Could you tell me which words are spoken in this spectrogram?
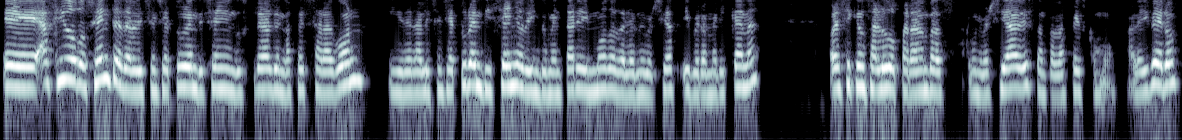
Eh, ha sido docente de la licenciatura en Diseño Industrial en la FES Aragón y de la licenciatura en Diseño de Indumentaria y Moda de la Universidad Iberoamericana. Ahora sí que un saludo para ambas universidades, tanto a la FES como a la Ibero.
